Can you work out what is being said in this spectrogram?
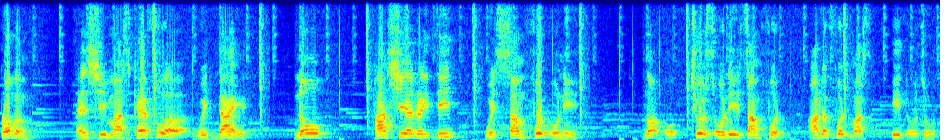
problem and she must careful uh, with diet. No partiality with some food only. Not choose only some food. Other food must eat also.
